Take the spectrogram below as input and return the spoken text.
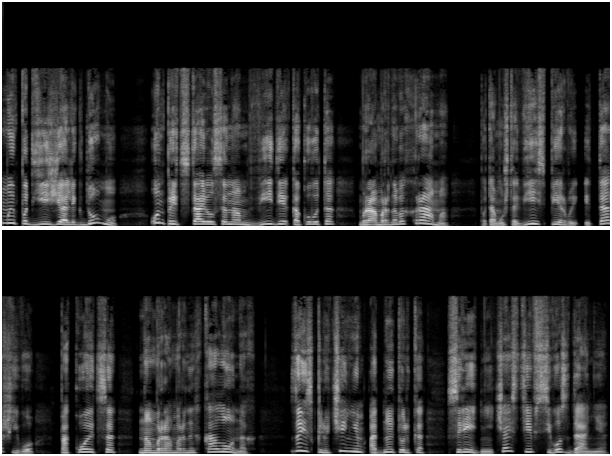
мы подъезжали к дому, он представился нам в виде какого-то мраморного храма, потому что весь первый этаж его покоится на мраморных колоннах, за исключением одной только средней части всего здания,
